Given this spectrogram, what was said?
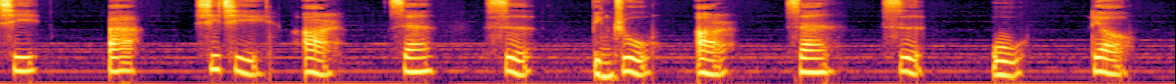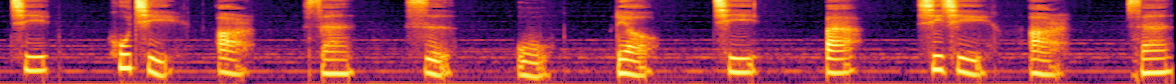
七、八，吸气，二、三、四，屏住。二、三、四、五、六、七，呼气。二、三、四、五、六、七、八，吸气。二、三、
